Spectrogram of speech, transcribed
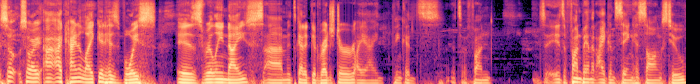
So, so I, I, I kind of like it. His voice is really nice. Um, it's got a good register. I, I think it's it's a fun it's a, it's a fun band that I can sing his songs to.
